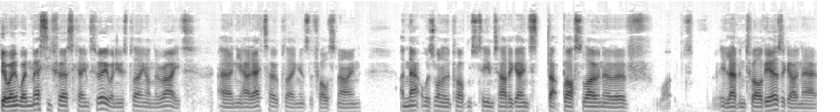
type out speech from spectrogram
Know, when, when Messi first came through, when he was playing on the right, and you had Eto'o playing as the false nine, and that was one of the problems teams had against that Barcelona of what 11, 12 years ago now.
